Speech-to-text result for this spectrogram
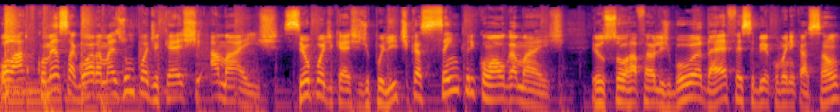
Olá, começa agora mais um podcast a mais, seu podcast de política sempre com algo a mais. Eu sou Rafael Lisboa, da FSB Comunicação,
